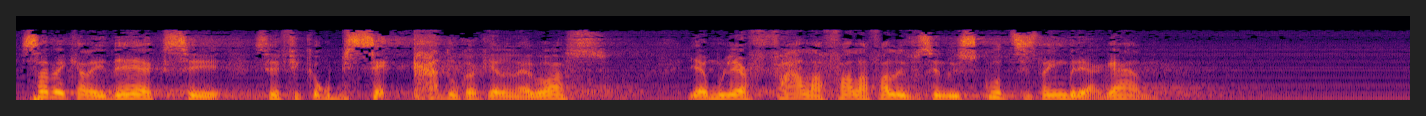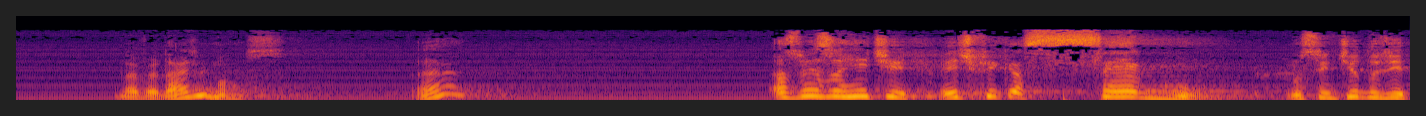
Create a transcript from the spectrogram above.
Sabe aquela ideia que você, você fica obcecado com aquele negócio? E a mulher fala, fala, fala e você não escuta, você está embriagado? Não é verdade, irmãos? Hã? Às vezes a gente, a gente fica cego, no sentido de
